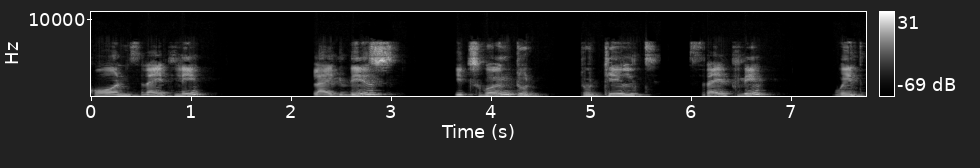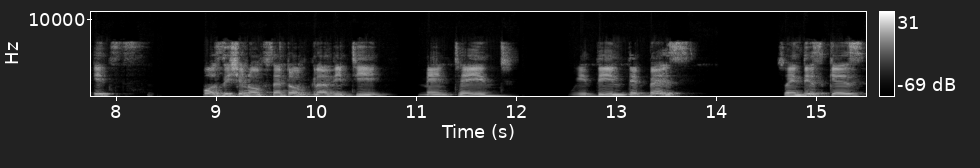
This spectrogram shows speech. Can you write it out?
cones slightly like this, it's going to, to tilt slightly with its position of center of gravity maintained within the base. So in this case,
